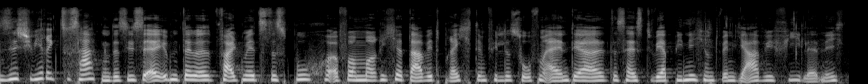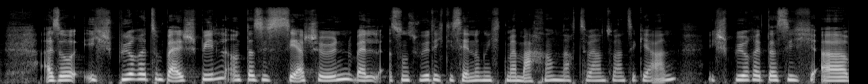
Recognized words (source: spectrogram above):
Das ist schwierig zu sagen. Das ist äh, eben, da fällt mir jetzt das Buch äh, von Richard David Brecht, dem Philosophen, ein, der, das heißt, wer bin ich und wenn ja, wie viele, nicht? Also ich spüre zum Beispiel, und das ist sehr schön, weil sonst würde ich die Sendung nicht mehr machen nach 22 Jahren. Ich spüre, dass ich äh,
